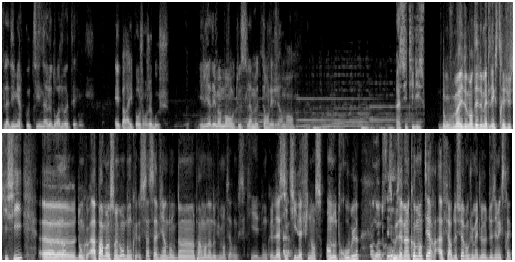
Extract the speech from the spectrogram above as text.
Vladimir Poutine a le droit de voter. Et pareil pour George Bush. Il y a des moments où tout cela me tend légèrement. La City Donc vous m'avez demandé de mettre l'extrait jusqu'ici. Euh, Donc apparemment le son est bon. Donc ça, ça vient donc d'un apparemment d'un documentaire donc ce qui est donc la City, la finance en eau trouble. En eau Est-ce que vous avez un commentaire à faire dessus avant que je mette le deuxième extrait?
